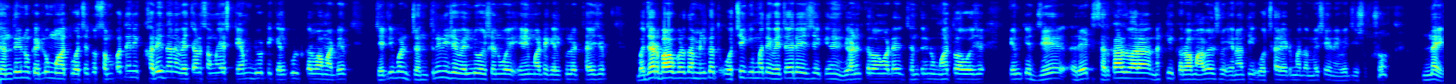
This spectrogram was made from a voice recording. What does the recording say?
જંત્રીનું કેટલું મહત્વ છે. તો સંપત્તિની ખરીદ અને વેચાણ સમયે સ્ટેમ્પ ડ્યુટી કેલ્ક્યુલેટ કરવા માટે જેટલી પણ જંત્રીની જે વેલ્યુએશન હોય એની માટે કેલ્ક્યુલેટ થાય છે. બજાર ભાવ કરતા મિલકત ઓછી કિંમતે વેચાઈ રહી છે કે જાણ કરવા માટે જંત્રીનું મહત્વ હોય છે? કેમ કે જે રેટ સરકાર દ્વારા નક્કી કરવામાં આવેલ છે, એનાથી ઓછા રેટમાં તમે છે એને વેચી શકશો નહીં.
